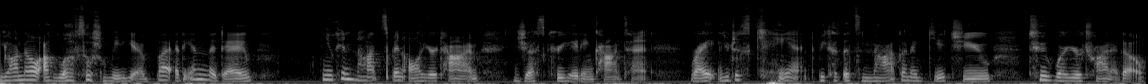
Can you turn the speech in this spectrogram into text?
Y'all know I love social media, but at the end of the day, you cannot spend all your time just creating content right? You just can't because it's not going to get you to where you're trying to go.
